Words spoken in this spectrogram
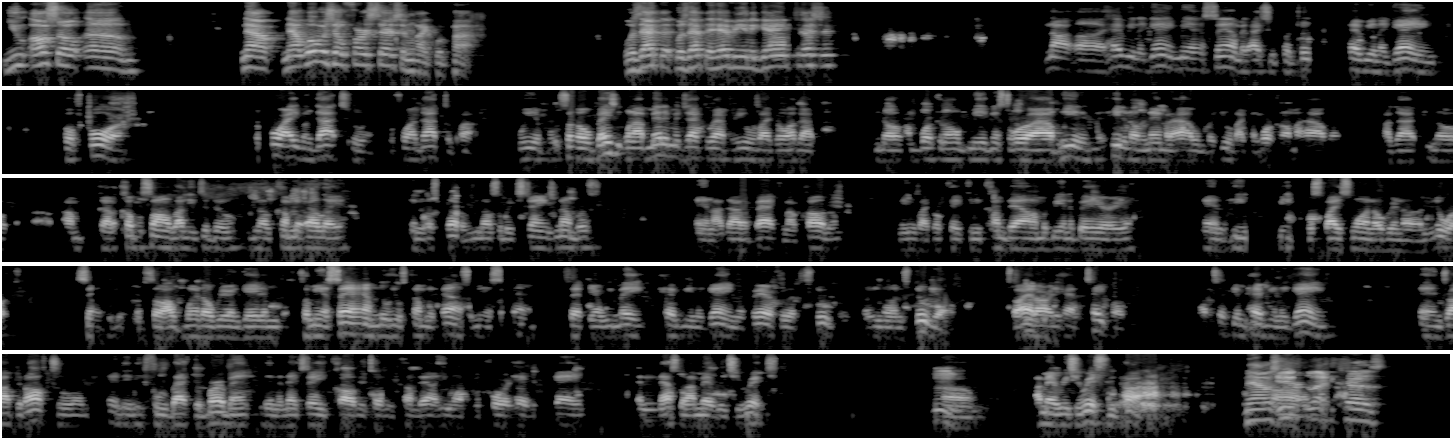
you also um now now what was your first session like with Pop? Was that the was that the heavy in the game session? Not uh, heavy in the game. Me and Sam had actually produced heavy in the game before before I even got to him. Before I got to Pop, we so basically when I met him at Jack the Rapper, he was like, "Oh, I got, you know, I'm working on Me Against the World album." He didn't he didn't know the name of the album, but he was like, "I'm working on my album. I got, you know, uh, I'm got a couple songs I need to do. You know, come to LA and let's go. You know, so we exchanged numbers, and I got it back and I called him. And he was like, okay, can you come down? I'm gonna be in the Bay Area. And he beat the Spice One over in uh, Newark. So I went over there and gave him. So me and Sam knew he was coming to town. So me and Sam sat there and we made Heavy in the Game in Fairfield at the studio, you know, in the studio. So I had already had a tape of it. I took him Heavy in the Game and dropped it off to him. And then he flew back to Burbank. Then the next day he called me, told me to come down. He wanted to record Heavy in the Game. And that's when I met Richie Rich. Mm. Um, I met Richie Rich from Pop. Now it's Yeah, funny like- because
